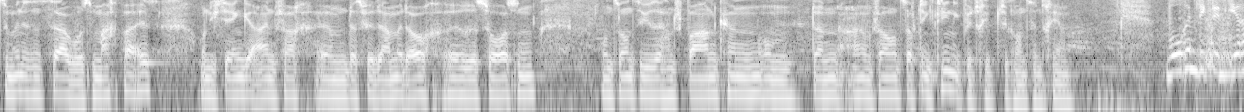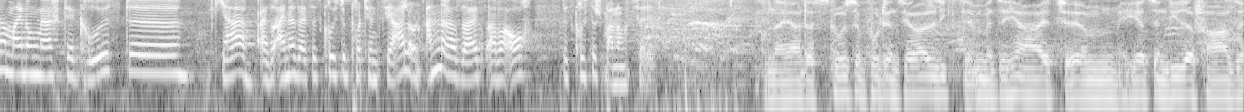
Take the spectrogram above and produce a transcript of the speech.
Zumindest da, wo es machbar ist. Und ich denke einfach, ähm, dass wir damit auch äh, Ressourcen und sonstige Sachen sparen können, um dann einfach uns auf den Klinikbetrieb zu konzentrieren. Worin liegt in Ihrer Meinung nach der größte, ja, also einerseits das größte Potenzial und andererseits aber auch das größte Spannungsfeld? Naja, das größte Potenzial liegt mit Sicherheit ähm, jetzt in dieser Phase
